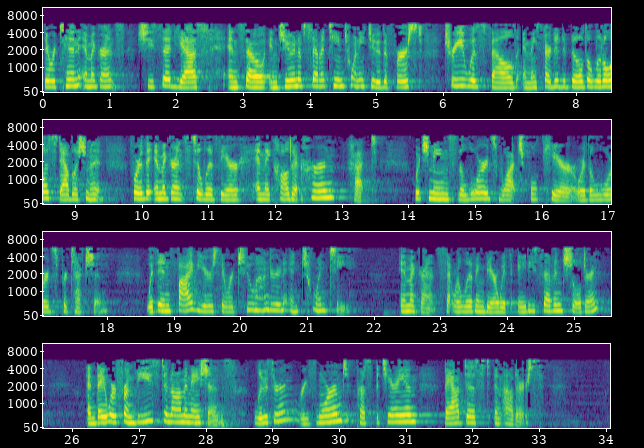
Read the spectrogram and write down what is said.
There were 10 immigrants. She said yes. And so in June of 1722, the first tree was felled and they started to build a little establishment for the immigrants to live there. And they called it Herne Hut which means the Lord's watchful care or the Lord's protection. Within five years, there were 220 immigrants that were living there with 87 children, and they were from these denominations Lutheran, Reformed, Presbyterian, Baptist, and others.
